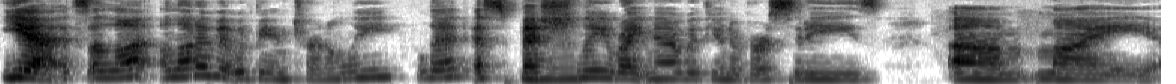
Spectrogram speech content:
yeah, it's a lot. A lot of it would be internally led, mm-hmm. especially mm-hmm. right now with universities. Um, my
